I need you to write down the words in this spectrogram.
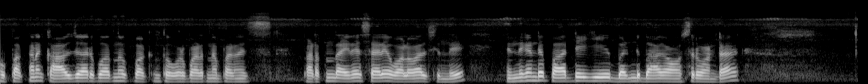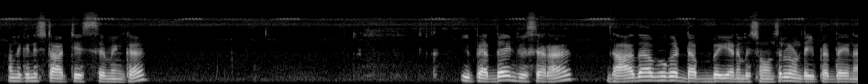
ఒక పక్కన కాలు జారిపోతుంది ఒక పక్కన తొగర పడుతున్న పని పడుతుంది. అయినా సరే ఒలవాల్సిందే. ఎందుకంటే పార్టీకి బండి బాగా అవసరం అంట. అందుకని స్టార్ట్ చేసాము ఇంకా. ఈ పెద్ద ఆయన చూసారా? దాదాపుగా డెబ్బై ఎనభై సంవత్సరాలు ఉంటాయి ఈ పెద్ద ఆయన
